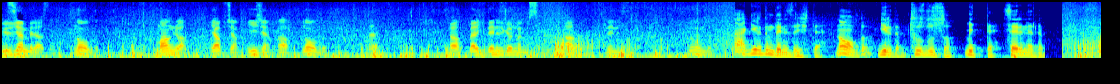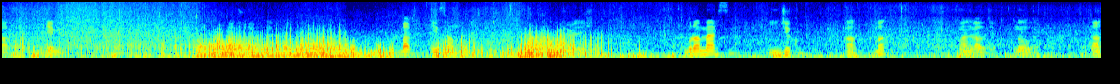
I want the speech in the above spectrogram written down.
Yüzeceğim birazdan. Ne oldu? Mangal. Yapacağım. Yiyeceğim. Al. Ne oldu? He? Al. Belki deniz görmemişsin. Al. Deniz. Ne oldu? Ha girdim denize işte. Ne oldu? Girdim. Tuzlu su. Bitti. Serinledim. Bak gemi. Bak insanlar. Şöyle işte. Bura Mersin. İncekum. Al bak. Mangalcı. Ne oldu? Al.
